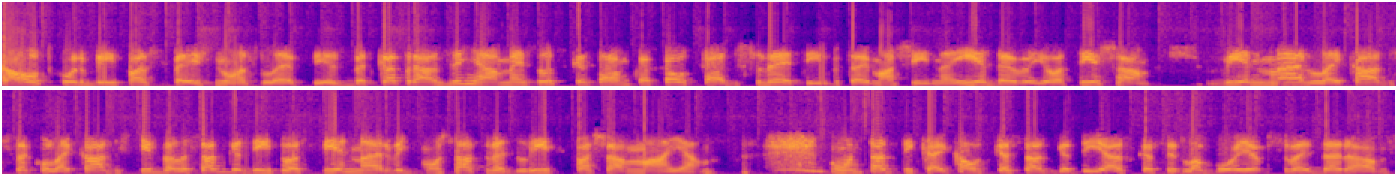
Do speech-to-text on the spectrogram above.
kaut kur bija paspējis noslēpties. Bet katrā ziņā mēs uzskatām, ka kaut kādu svētību tai mašīnai iedeva, jo tiešām vienmēr, lai kādas, saku, lai kādas ķibeles atgadītos, vienmēr viņi mūs atved līdz pašām mājām. Un tad tikai kaut kas atgadījās, kas ir labojams vai darāms.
